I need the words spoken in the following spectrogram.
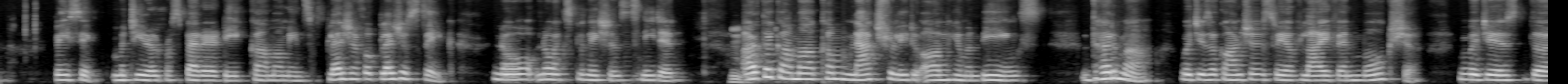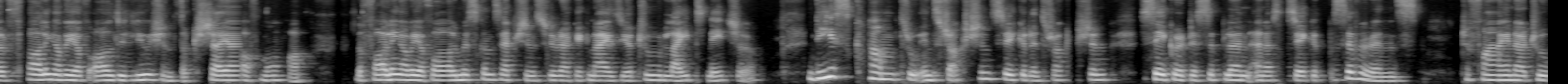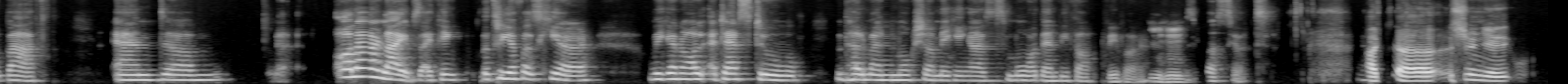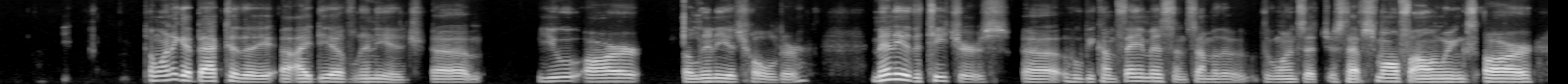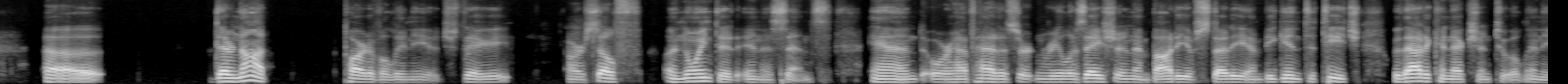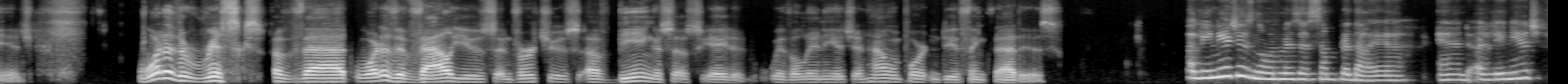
basic material prosperity. Kama means pleasure for pleasure's sake. No, no explanations needed. Mm-hmm. Artha kama come naturally to all human beings. Dharma, which is a conscious way of life, and moksha, which is the falling away of all delusions, the kshaya of moha, the falling away of all misconceptions to recognize your true light nature. These come through instruction, sacred instruction, sacred discipline, and a sacred perseverance to find our true path. And um, all our lives, I think the three of us here, we can all attest to dharma and moksha making us more than we thought we were. Mm-hmm. Pursuit. Uh, uh, Shunya, I want to get back to the uh, idea of lineage. Um, you are a lineage holder. Many of the teachers uh, who become famous and some of the, the ones that just have small followings are, uh, they're not part of a lineage. They are self anointed in a sense and or have had a certain realization and body of study and begin to teach without a connection to a lineage what are the risks of that? What are the values and virtues of being associated with a lineage, and how important do you think that is? A lineage is known as a sampradaya, and a lineage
